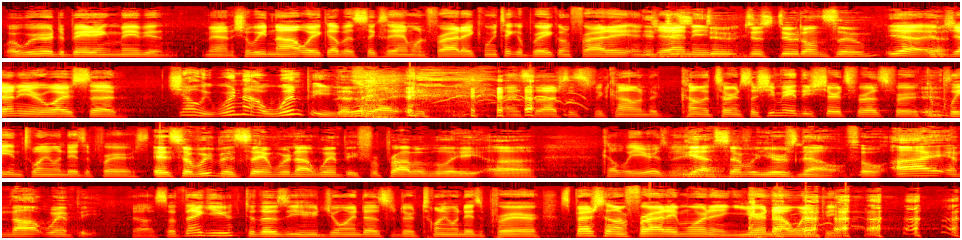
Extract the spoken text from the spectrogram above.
where we were debating maybe, man, should we not wake up at 6 a.m. on Friday? Can we take a break on Friday? And, and Jenny, just do, just do it on Zoom. yeah, and Jenny, your wife, said, Joey, we're not wimpy. That's right. and so that's just become a come a turn. So she made these shirts for us for completing 21 Days of Prayers. and so we've been saying we're not wimpy for probably, uh, couple of years, man. yeah, several years now. So I am not wimpy. Yeah, so thank you to those of you who joined us for 21 Days of Prayer, especially on Friday morning. You're not wimpy.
